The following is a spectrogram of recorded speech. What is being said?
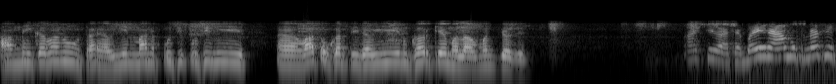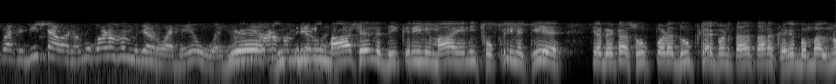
આમ નહીં કરવાનું તારે હવે ઈને માને પૂછી પૂછી ની વાતો કરતી હવે એનું ઘર કેમ હલાવ મન કયો છે. સાચી વાત છે બૈરા અમુક નથી પાછી બીતાવાના અમુક અણસમજણ હોય છે એવું હોય છે. જે અમુક અણસમજણ દીકરીની હોય. માં છે ને દીકરીની માં એની છોકરીને કહે કે બેટા સુખ પડે દુઃખ થાય પણ તારા તારા ઘરે બંબાલ ન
